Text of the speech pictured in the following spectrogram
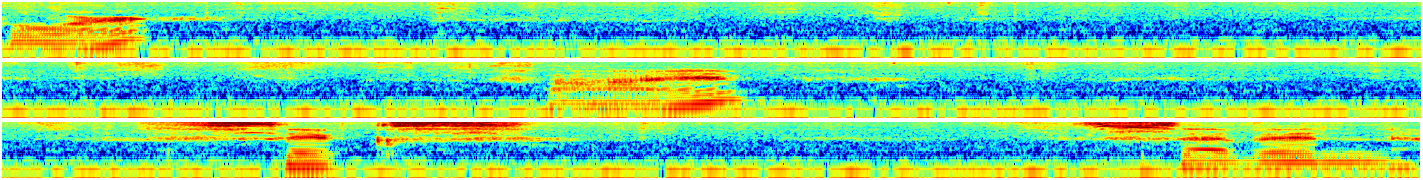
four, five, six, seven,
